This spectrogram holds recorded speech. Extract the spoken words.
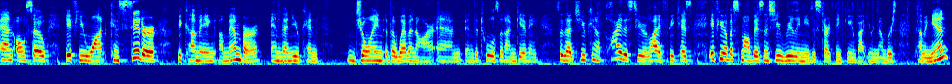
And also, if you want, consider becoming a member and then you can join the webinar and, and the tools that I'm giving so that you can apply this to your life. Because if you have a small business, you really need to start thinking about your numbers coming in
